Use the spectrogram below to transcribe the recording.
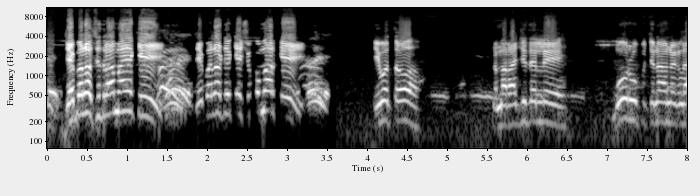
ಜಯಬಲ ಜೈ ಜಯಬಲ ಡಿ ಕೆ ಶಿವಕುಮಾರ್ಗೆ ಇವತ್ತು ನಮ್ಮ ರಾಜ್ಯದಲ್ಲಿ ಮೂರು ಉಪಚುನಾವಣೆಗಳ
